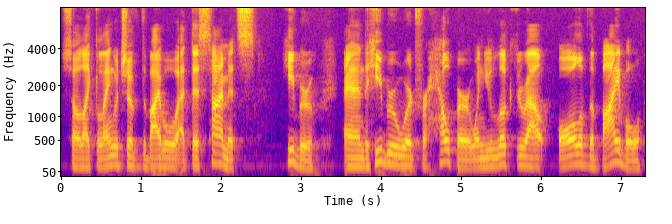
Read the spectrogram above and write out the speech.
So like the language of the Bible at this time, it's Hebrew. And the Hebrew word for helper, when you look throughout all of the Bible,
